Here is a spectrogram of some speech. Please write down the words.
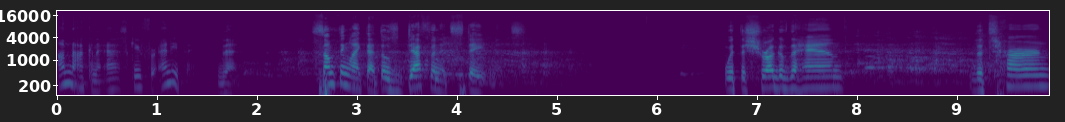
I'm not going to ask you for anything then. Something like that, those definite statements. With the shrug of the hand, the turn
